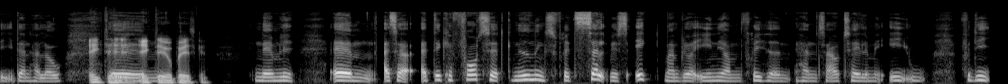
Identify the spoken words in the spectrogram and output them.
i den her lov. Ikke det, øhm, ikke det europæiske. Nemlig, øhm, altså at det kan fortsætte gnidningsfrit selv, hvis ikke man bliver enige om frihandelsaftale med EU. Fordi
